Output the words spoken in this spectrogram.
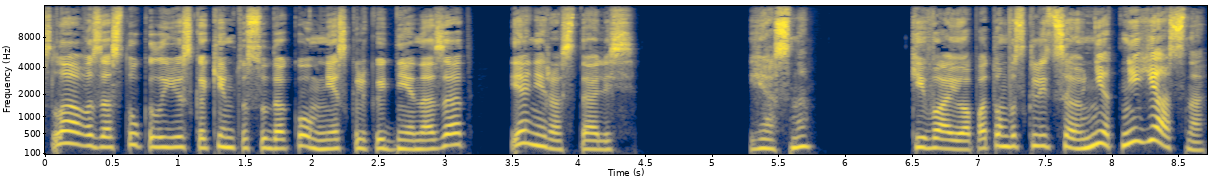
Слава застукал ее с каким-то судаком несколько дней назад, и они расстались. Ясно. Киваю, а потом восклицаю. Нет, не ясно.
